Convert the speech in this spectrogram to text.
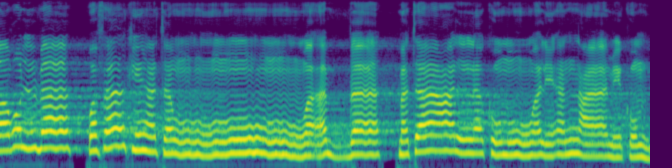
غلبا وفاكهة وأبا متاعا لكم ولأنعامكم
